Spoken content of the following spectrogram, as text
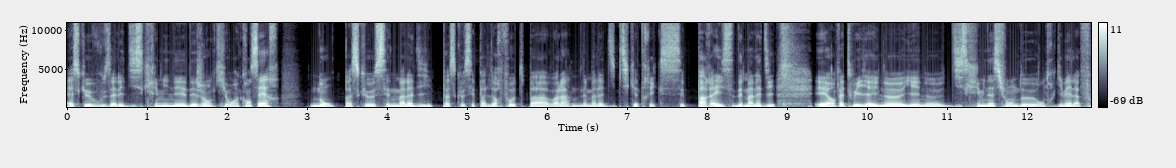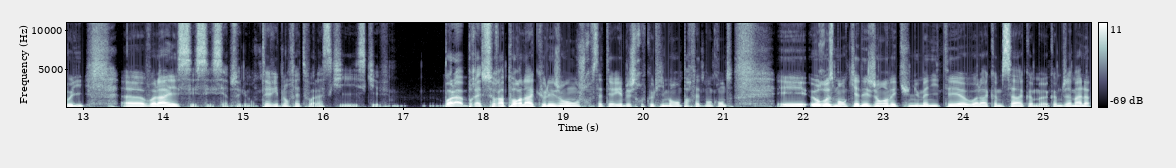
Est-ce que vous allez discriminer des gens qui ont un cancer? Non, parce que c'est une maladie, parce que c'est pas de leur faute. Bah voilà, les maladies psychiatriques, c'est pareil, c'est des maladies. Et en fait, oui, il y, a une, y a une discrimination de, entre guillemets, la folie. Euh, voilà, et c'est absolument terrible, en fait, voilà, ce qui, ce qui est voilà, bref, ce rapport-là que les gens ont, je trouve ça terrible et je trouve que le film en rend parfaitement compte. Et heureusement qu'il y a des gens avec une humanité, euh, voilà, comme ça, comme, euh, comme Jamal,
